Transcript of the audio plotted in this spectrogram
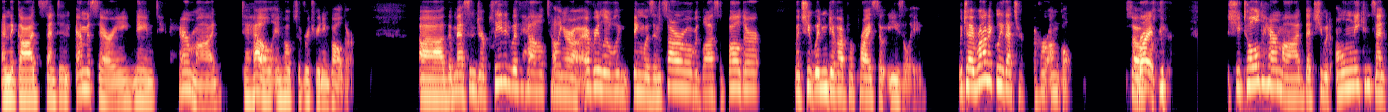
and the god sent an emissary named Hermod to hell in hopes of retrieving Balder. Uh, the messenger pleaded with Hel, telling her how every living thing was in sorrow over the loss of Balder, but she wouldn't give up her prize so easily. Which, ironically, that's her, her uncle. So, Right. she told Hermod that she would only consent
